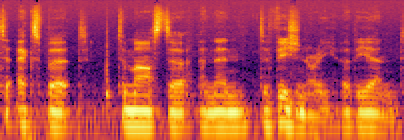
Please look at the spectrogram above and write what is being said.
to expert to master and then to visionary at the end.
